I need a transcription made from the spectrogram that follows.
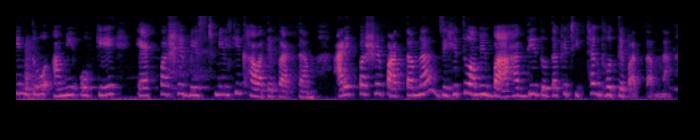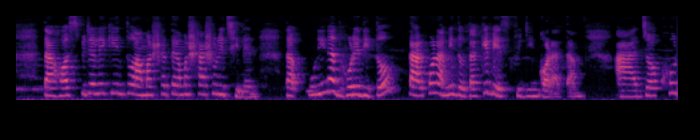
কিন্তু আমি ওকে এক পাশের বেস্ট মিল্কই খাওয়াতে পারতাম। আরেক পাশের পারতাম না, যেহেতু আমি বা হাত দিয়ে দোতাকে ঠিকঠাক ধরতে পারতাম না। তা হসপিটালে কিন্তু আমার সাথে আমার শাশুড়ি ছিলেন। তা উনি না ধরে দিত, তারপর আমি দোতাকে বেস্ট ফিটিং করাতাম। আর যখন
